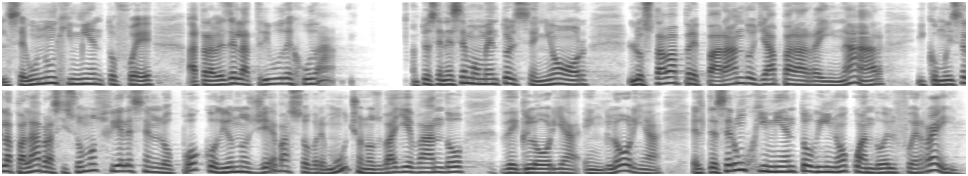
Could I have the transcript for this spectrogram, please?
el segundo ungimiento fue a través de la tribu de Judá. Entonces en ese momento el Señor lo estaba preparando ya para reinar y como dice la palabra, si somos fieles en lo poco, Dios nos lleva sobre mucho, nos va llevando de gloria en gloria. El tercer ungimiento vino cuando Él fue rey.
